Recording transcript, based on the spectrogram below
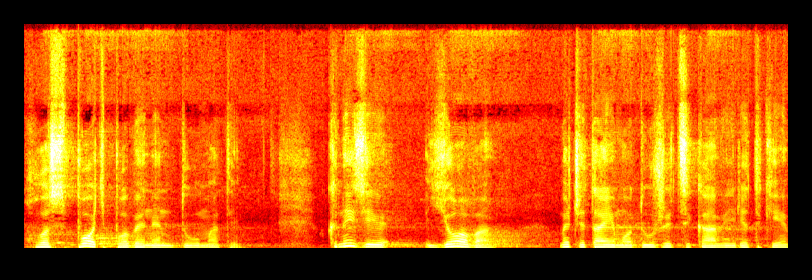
Господь повинен думати. В книзі Йова ми читаємо дуже цікаві рядки,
